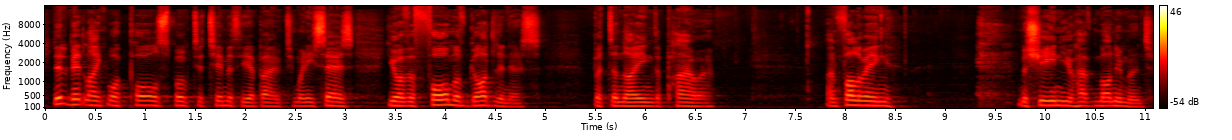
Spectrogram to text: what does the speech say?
A little bit like what Paul spoke to Timothy about when he says, You have a form of godliness, but denying the power. And following machine, you have monument.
